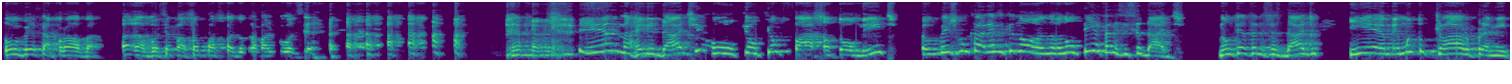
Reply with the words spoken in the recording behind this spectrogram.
Vamos ver se a prova. Ah, você passou, posso fazer o trabalho com você. e, na realidade, o que, o que eu faço atualmente eu vejo com clareza que não, não, não tem essa necessidade. Não tem essa necessidade e é, é muito claro para mim.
